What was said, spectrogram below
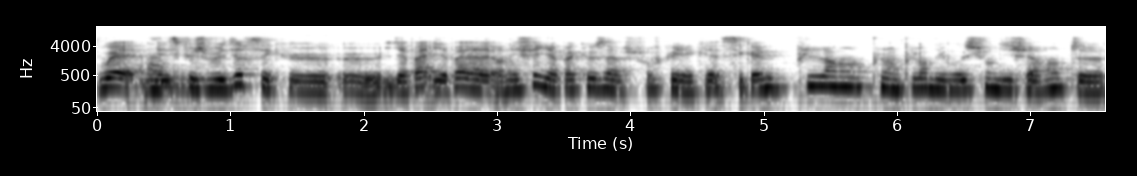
Ouais, Ah, mais ce que je veux dire, c'est que euh, il y a pas, il y a pas, en effet, il y a pas que ça. Je trouve qu'il y a, que- c'est quand même plein, plein, plein d'émotions différentes. Euh,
